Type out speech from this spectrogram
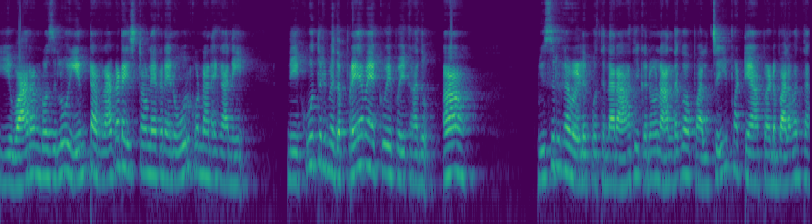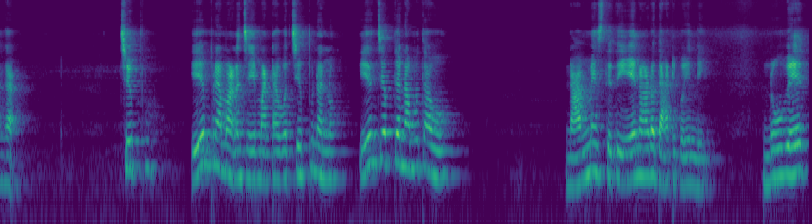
ఈ వారం రోజులు ఇంట రగడ ఇష్టం లేక నేను ఊరుకున్నానే కానీ నీ కూతురి మీద ప్రేమ ఎక్కువైపోయి కాదు. ఆ! విసురుగా వెళ్ళిపోతున్న రాధికను నందగోపాల్ చెయ్యి పట్టి ఆపాడు బలవంతంగా. చెప్పు ఏం ప్రమాణం చేయమంటావో చెప్పు నన్ను. ఏం చెప్తే నమ్ముతావు? నమ్మే స్థితి ఏనాడో దాటిపోయింది. నువ్వే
